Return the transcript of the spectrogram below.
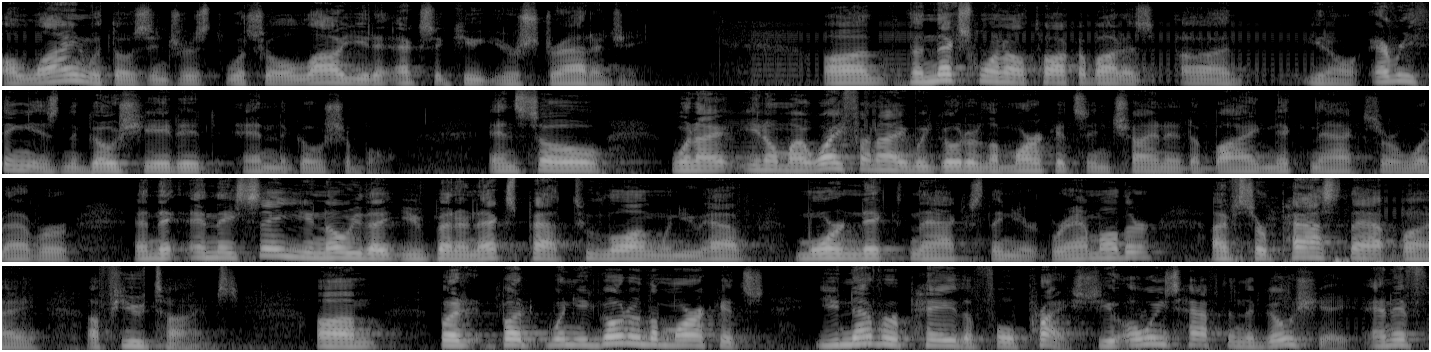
align with those interests, which will allow you to execute your strategy. Uh, the next one I'll talk about is, uh, you know, everything is negotiated and negotiable. And so when I, you know, my wife and I, we go to the markets in China to buy knickknacks or whatever, and they, and they say you know that you've been an expat too long when you have more knickknacks than your grandmother. I've surpassed that by a few times. Um, but, but when you go to the markets, you never pay the full price. You always have to negotiate. And if,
